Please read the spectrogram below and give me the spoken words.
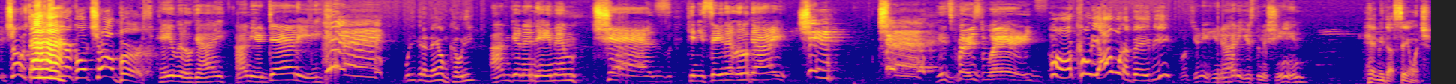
ugly. Shows the uh-huh. miracle of childbirth. Hey, little guy. I'm your daddy. What are you gonna name him, Cody? I'm gonna name him Chaz. Can you say that, little guy? Chaz. Ch. His first words. Oh, Cody, I want a baby. Well, Junior, you know how to use the machine. Hand me that sandwich.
